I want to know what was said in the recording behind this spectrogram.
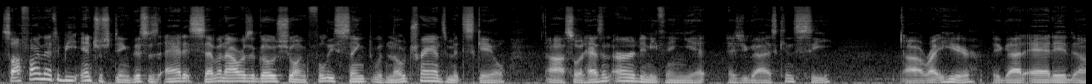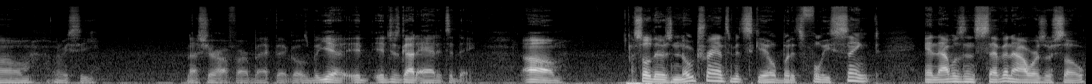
So I find that to be interesting. This is added seven hours ago, showing fully synced with no transmit scale. Uh, so it hasn't earned anything yet, as you guys can see. Uh, right here, it got added. Um, let me see. Not sure how far back that goes, but yeah, it, it just got added today. Um, so there's no transmit scale, but it's fully synced. And that was in seven hours or so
